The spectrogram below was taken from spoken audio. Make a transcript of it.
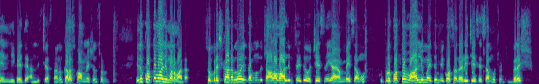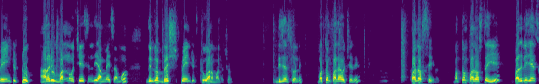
నేను మీకైతే అందించేస్తాను. కలర్స్ కాంబినేషన్స్ చూడండి. ఇది కొత్త వాల్యూమ్ అనమాట సో బ్రష్ కాటన్లో ఇంతకుముందు ముందు చాలా వాల్యూమ్స్ అయితే వచ్చేసినాయి. అవి అమ్మేశాము. ఇప్పుడు కొత్త వాల్యూమ్ అయితే మీకోసం రెడీ చేసేసాము. చూడండి brush paint two. Already one వచ్చేసింది అమ్మేసాము దీంట్లో బ్రష్ పెయింట్ టూ అనమాట చూడండి. డిజైన్స్ చూడండి. మొత్తం పదే వచ్చేది. పది వస్తాయి. మొత్తం పది వస్తాయి. పది డిజైన్స్.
